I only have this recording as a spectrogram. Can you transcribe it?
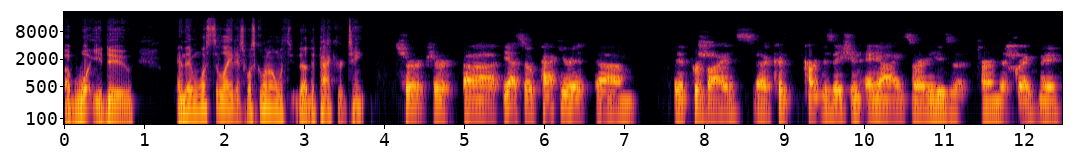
of what you do. And then what's the latest? What's going on with the, the Paccurate team? Sure, sure. Uh, yeah, so Paccurate, um, it provides uh, cartonization AI. Sorry to use a term that Greg may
